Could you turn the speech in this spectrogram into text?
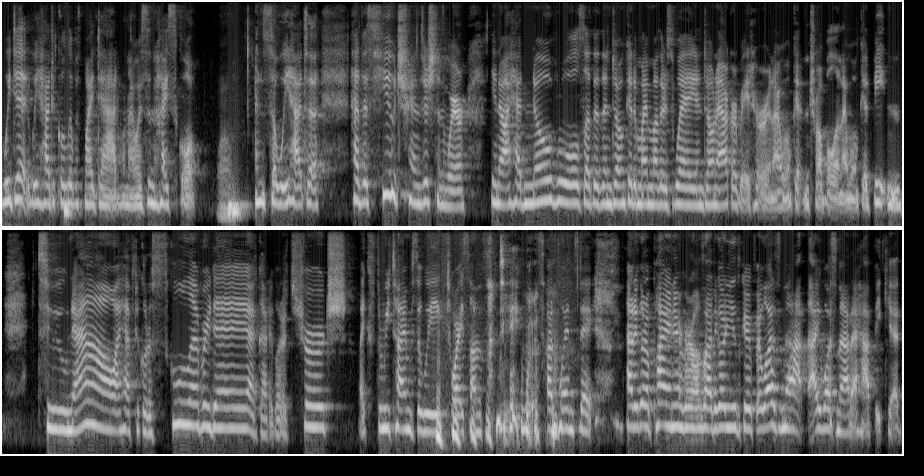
we did. We had to go live with my dad when I was in high school. Wow. And so we had to have this huge transition where, you know, I had no rules other than don't get in my mother's way and don't aggravate her and I won't get in trouble and I won't get beaten. To now I have to go to school every day. I've got to go to church like three times a week, twice on Sunday, once on Wednesday. I had to go to Pioneer Girls. I had to go to youth group. It was not, I was not a happy kid.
